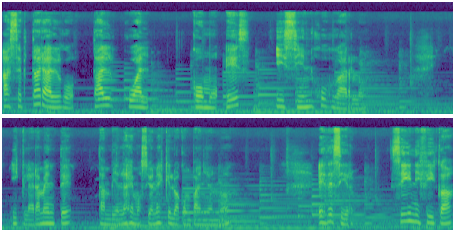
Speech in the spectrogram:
aceptar algo tal cual como es y sin juzgarlo. Y claramente también las emociones que lo acompañan, ¿no? Es decir, significa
